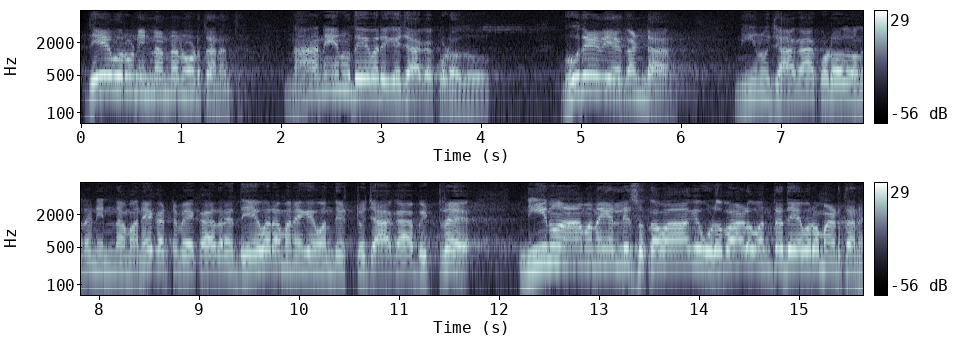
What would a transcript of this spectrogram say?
ದೇವರು ನಿನ್ನನ್ನು ನೋಡ್ತಾನಂತೆ. ನಾನೇನು ದೇವರಿಗೆ ಜಾಗ ಕೊಡೋದು? ಭೂದೇವಿಯ ಗಂಡ ನೀನು ಜಾಗ ಕೊಡೋದು ಅಂದರೆ ನಿನ್ನ ಮನೆ ಕಟ್ಟಬೇಕಾದ್ರೆ ದೇವರ ಮನೆಗೆ ಒಂದಿಷ್ಟು ಜಾಗ ಬಿಟ್ಟರೆ ನೀನು ಆ ಮನೆಯಲ್ಲಿ ಸುಖವಾಗಿ ಉಳುಬಾಳುವಂತೆ ದೇವರು ಮಾಡ್ತಾನೆ.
